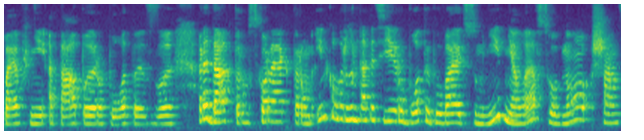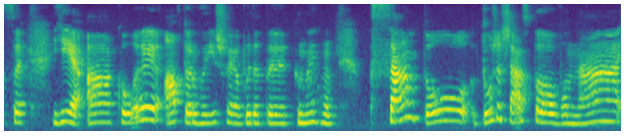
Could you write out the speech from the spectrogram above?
певні етапи роботи з редактором, з коректором. Інколи результати цієї роботи бувають сумнівні, але все одно шанси є. А коли автор вирішує видати книгу сам, то дуже часто вона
